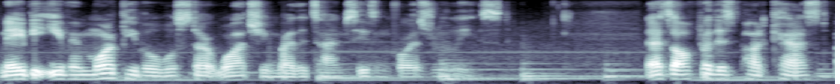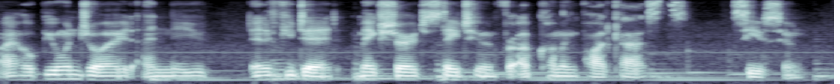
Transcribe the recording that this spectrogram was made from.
Maybe even more people will start watching by the time season 4 is released. That's all for this podcast. I hope you enjoyed and you and if you did, make sure to stay tuned for upcoming podcasts. See you soon.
